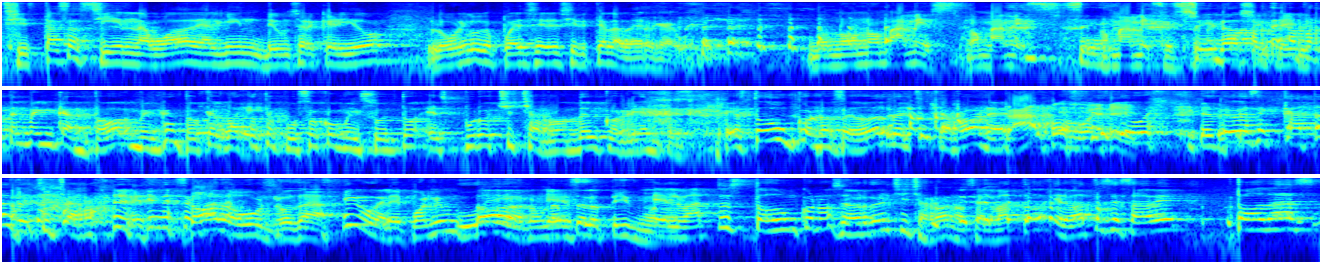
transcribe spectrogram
Si estás así en la boda de alguien, de un ser querido, lo único que puedes hacer es irte a la verga, güey. No, no, no mames, no mames, no mames. Es Sí, no, aparte, aparte me encantó, me encantó que el vato te puso como insulto, es puro chicharrón del corriente. Es todo un conocedor del chicharrón, ¿eh? Claro, güey. Este güey este güey hace catas de de semana. todo un, o sea, Sí, le pone un Güey, todo, no un es- absolutismo. El ¿no? vato es todo un conocedor del chicharrón. O sea, el vato, el vato se sabe todas,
